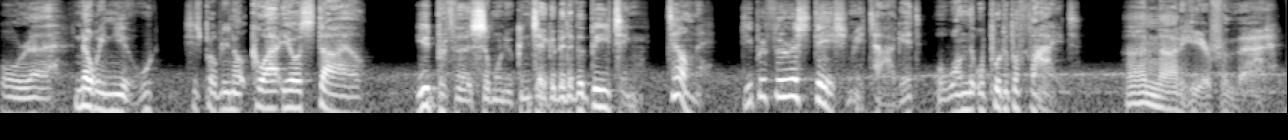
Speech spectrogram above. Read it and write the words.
Or, uh, knowing you, she's probably not quite your style. You'd prefer someone who can take a bit of a beating. Tell me, do you prefer a stationary target or one that will put up a fight? I'm not here for that.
